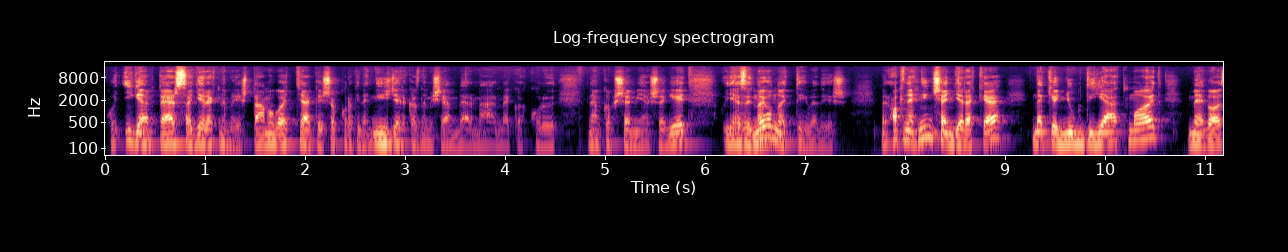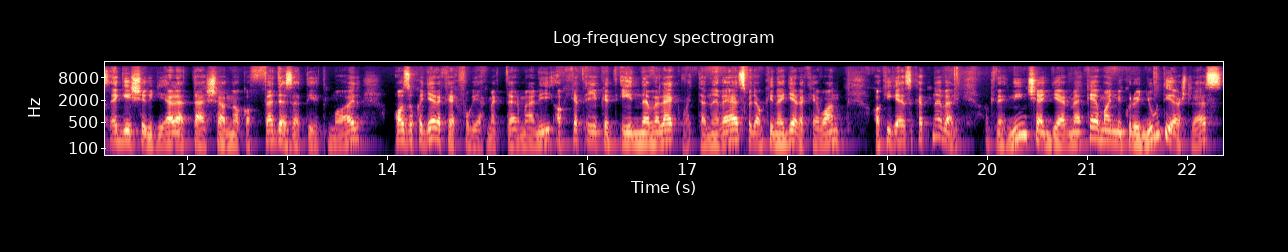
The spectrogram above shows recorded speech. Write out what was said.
hogy igen, persze a gyereknevelést támogatják, és akkor akinek nincs gyerek, az nem is ember már, meg akkor ő nem kap semmilyen segélyt. Ugye ez egy nagyon nagy tévedés. Mert akinek nincsen gyereke, neki a nyugdíját majd, meg az egészségügyi ellátásának a fedezetét majd, azok a gyerekek fogják megtermelni, akiket egyébként én nevelek, vagy te nevelsz, vagy akinek gyereke van, akik ezeket neveli. Akinek nincsen gyermeke, majd mikor ő nyugdíjas lesz,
